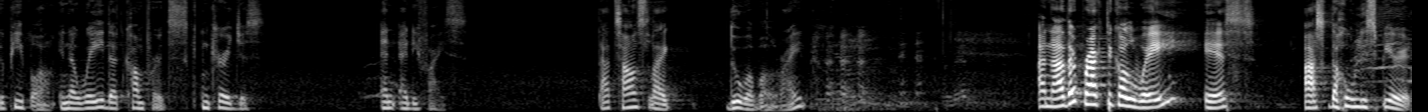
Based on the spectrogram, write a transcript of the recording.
to people in a way that comforts, encourages, and edifies. That sounds like doable, right? Another practical way is ask the Holy Spirit.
